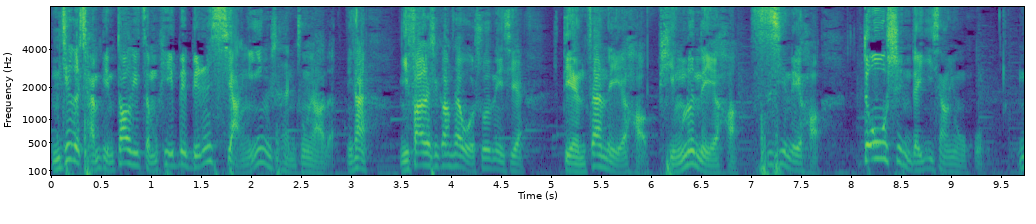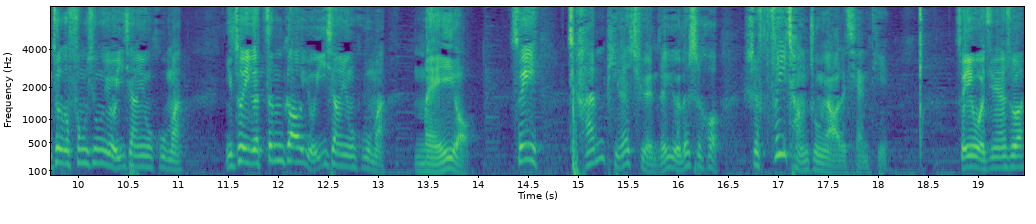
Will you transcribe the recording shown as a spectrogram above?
你这个产品到底怎么可以被别人响应是很重要的。你看，你发的是刚才我说的那些点赞的也好，评论的也好，私信的也好，都是你的意向用户。你做个丰胸有意向用户吗？你做一个增高有意向用户吗？没有。所以产品的选择有的时候是非常重要的前提，所以我今天说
